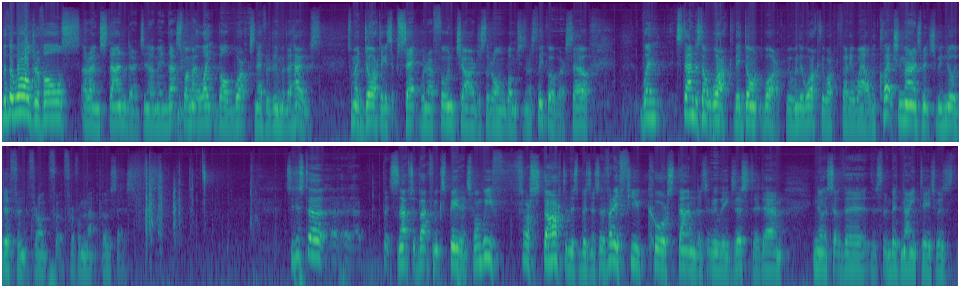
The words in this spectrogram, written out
But the world revolves around standards. You know, I mean, that's why my light bulb works in every room of the house. So my daughter gets upset when her phone charges the wrong one she's in a sleepover. So when standards don't work, they don't work. But when they work, they work very well. And collection management should be no different from, from, from that process. So just a, a bit snapshot back from experience. When we first started in this business, there were very few core standards that really existed. Um, you know, sort of the, the mid 90s was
